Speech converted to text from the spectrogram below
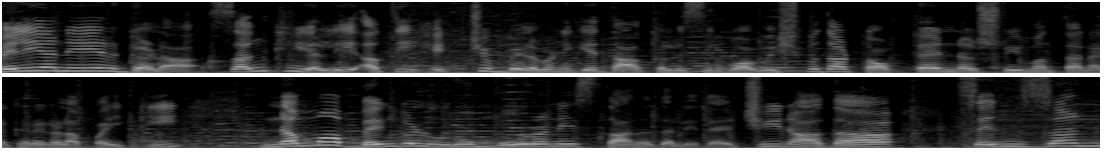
ಮಿಲಿಯನೇರ್ಗಳ ಸಂಖ್ಯೆಯಲ್ಲಿ ಅತಿ ಹೆಚ್ಚು ಬೆಳವಣಿಗೆ ದಾಖಲಿಸಿರುವ ವಿಶ್ವದ ಟಾಪ್ ಟೆನ್ ಶ್ರೀಮಂತ ನಗರಗಳ ಪೈಕಿ ನಮ್ಮ ಬೆಂಗಳೂರು ಮೂರನೇ ಸ್ಥಾನದಲ್ಲಿದೆ. ಚೀನಾದ ಸೆನ್ಸನ್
